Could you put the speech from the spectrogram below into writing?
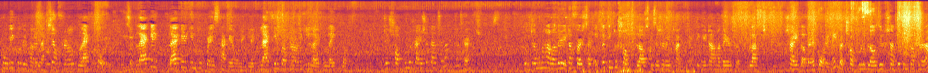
খুবই খুবই ভালো লাগছে। আপনার অল ব্ল্যাক তো। সো ব্ল্যাকের ব্ল্যাকের কিন্তু প্রাইস থাকে অনেক। লাইক ব্ল্যাক কিন্তু আপনার অনেকেই লাইক লাইক করেন এটা সবগুলো শাড়ির সাথে আছে না? এটা? তো এটা মনে হয় আমাদের এটা ফার্স্ট এটা কিন্তু সব ব্লাউজ পিসের সাথেই থাকবে আই থিঙ্ক এটা আমাদের লাস্ট শাড়ি কালারে পরে নাই বাট সবগুলো ব্লাউজের সাথে কিন্তু আপনারা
